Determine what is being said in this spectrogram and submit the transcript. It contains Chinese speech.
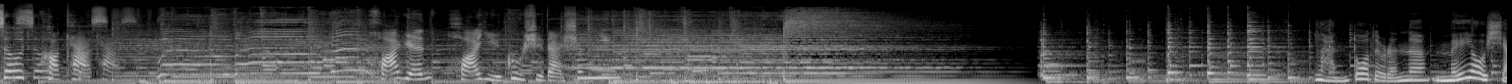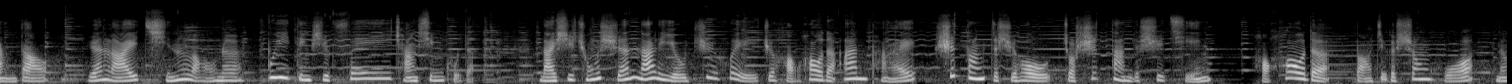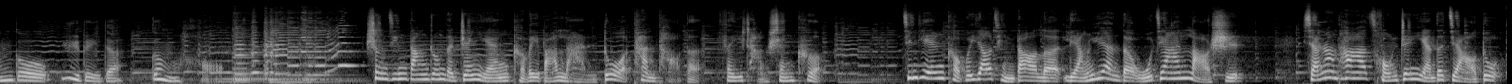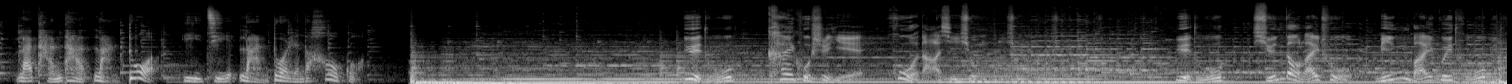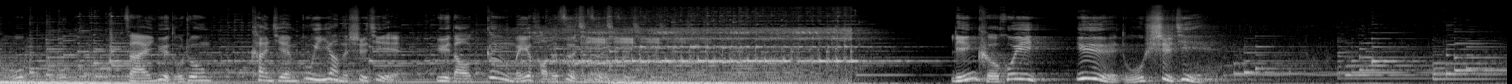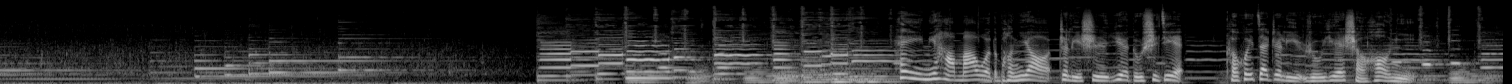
So Podcast，华人华语故事的声音。懒惰的人呢，没有想到，原来勤劳呢，不一定是非常辛苦的，乃是从神哪里有智慧，就好好的安排，适当的时候做适当的事情，好好的把这个生活能够预备的更好。圣经当中的箴言可谓把懒惰探讨的非常深刻。今天可会邀请到了良院的吴家安老师。想让他从箴言的角度来谈谈懒惰以及懒惰人的后果。阅读开阔视野，豁达心胸。阅读寻到来处，明白归途。在阅读中看见不一样的世界，遇到更美好的自己。林可辉阅读世界。嘿，你好吗，我的朋友？这里是阅读世界，可会在这里如约守候你。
